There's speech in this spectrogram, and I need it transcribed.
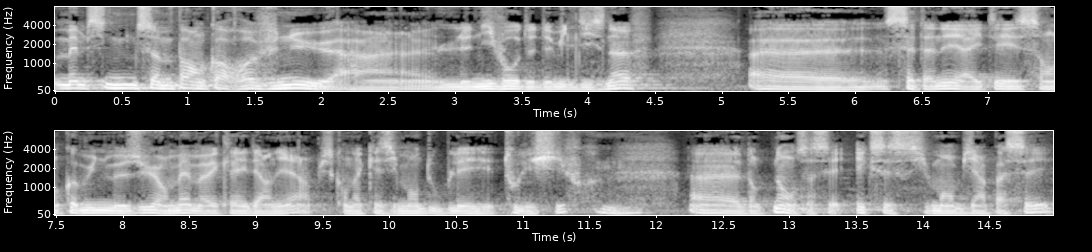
même si nous ne sommes pas encore revenus à le niveau de 2019, euh, cette année a été sans commune mesure, même avec l'année dernière, puisqu'on a quasiment doublé tous les chiffres. Euh, donc non, ça s'est excessivement bien passé.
